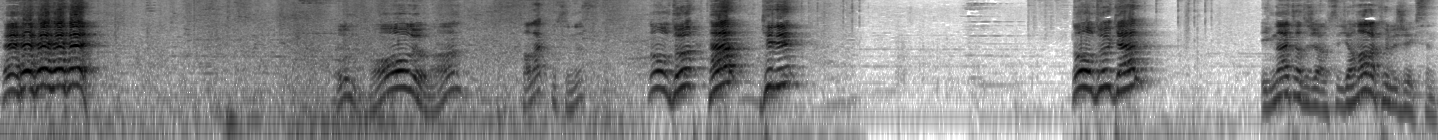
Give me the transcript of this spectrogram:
He he he he he! Oğlum ne oluyor lan? Salak mısınız? Ne oldu? Ha? Gelin. Ne oldu? Gel. Ignite atacağım. Yanarak öleceksin.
